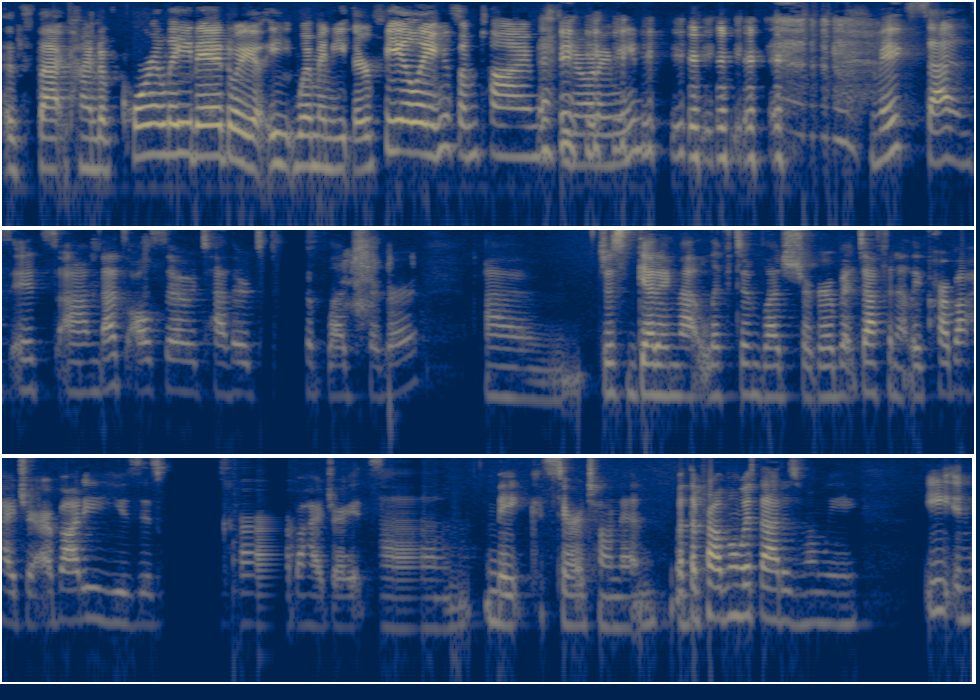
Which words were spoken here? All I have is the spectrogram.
is that kind of correlated? We eat, women eat their feelings sometimes. You know what I mean? Makes sense. It's um, that's also tethered to blood sugar. Um, just getting that lift in blood sugar, but definitely carbohydrate. Our body uses carbohydrates um, make serotonin. But the problem with that is when we eat and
